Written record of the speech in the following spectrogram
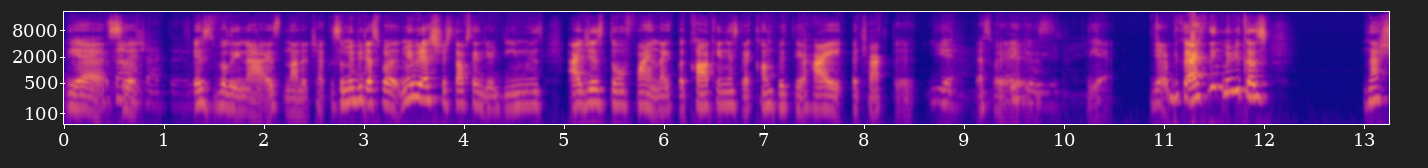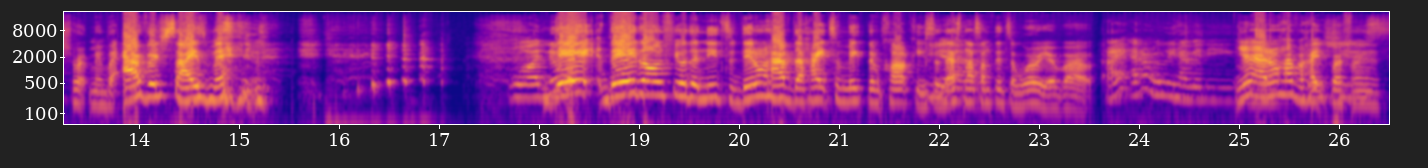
Yeah, It's so not attractive. It's really not. It's not attractive. So maybe that's what. Maybe that should stop saying they're demons. I just don't find like the cockiness that comes with their height attractive. yeah. That's what I it is. what. Yeah, yeah. Because I think maybe because not short men, but average size men. Well, they they don't feel the need to. They don't have the height to make them cocky. So that's not something to worry about. I, I don't really have any. Yeah, I don't have a height preference.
